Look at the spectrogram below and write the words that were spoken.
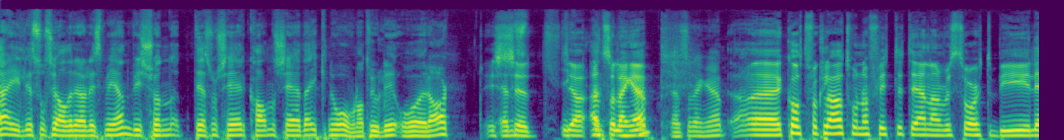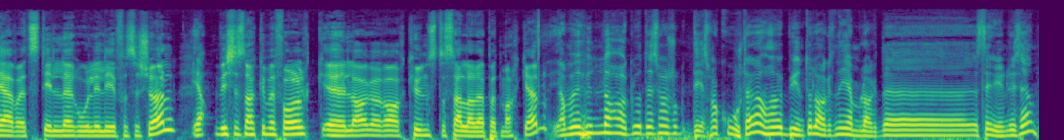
deilig sosialrealisme igjen. Vi skjønner at det som skjer, kan skje. Det er ikke noe overnaturlig og rart. Ikke ja, enn så lenge. Enn så lenge. Uh, kort forklart, hun har flyttet til en eller annen resort-by, lever et stille, rolig liv for seg sjøl. Ja. Vil ikke snakke med folk, uh, lager rar kunst og selger det på et marked. Ja, men hun lager jo det som er, det som er koselig da. Hun har begynt å lage sine hjemmelagde stearinlys igjen.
